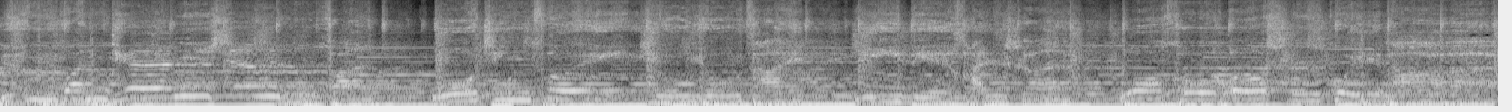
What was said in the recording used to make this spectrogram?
远观天仙无憾，我今醉悠悠在，一别寒山，我何时归来？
